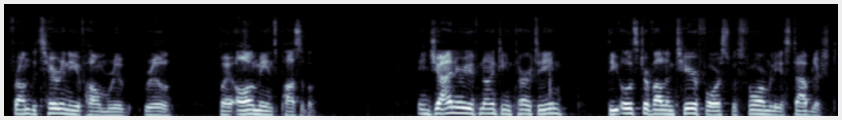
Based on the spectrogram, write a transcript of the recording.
from the tyranny of Home Rule by all means possible. In January of 1913, the Ulster Volunteer Force was formally established,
